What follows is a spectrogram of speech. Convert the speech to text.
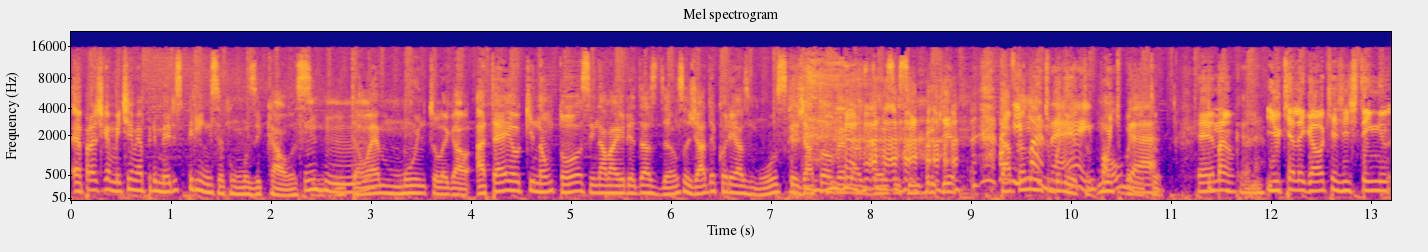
é praticamente a minha primeira experiência com musical, assim. Uhum. Então é muito legal. Até eu que não tô, assim, na maioria das danças, já decorei as músicas, já tô vendo as danças, assim, porque tá ficando muito né? bonito. Muito Empolga. bonito. É, não. E o que é legal é que a gente tem.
